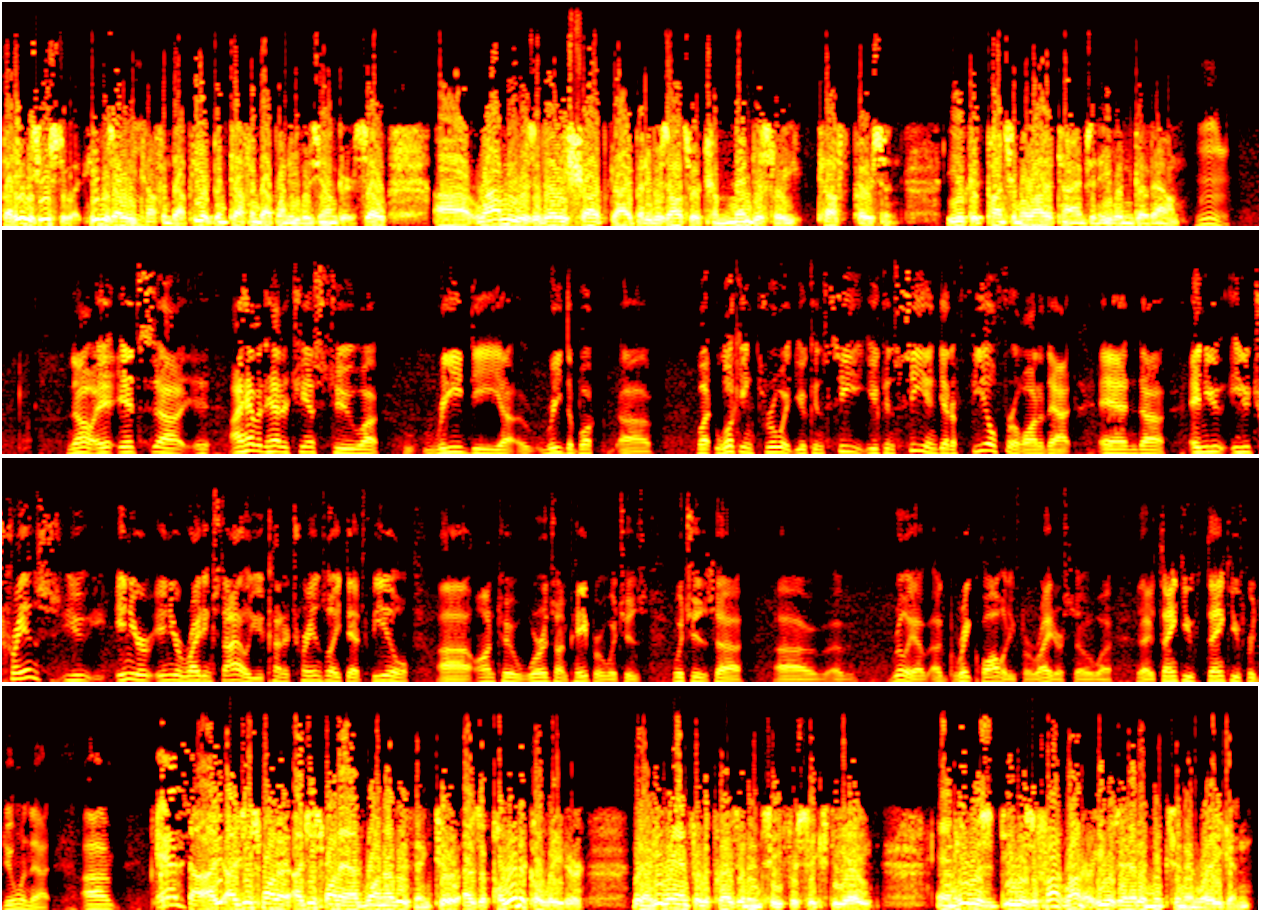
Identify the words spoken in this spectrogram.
but he was used to it. He was already mm. toughened up. He had been toughened up when he was younger. So uh, Romney was a very sharp guy, but he was also a tremendously tough person. You could punch him a lot of times, and he wouldn't go down. Mm. No, it, it's. Uh, I haven't had a chance to uh, read the uh, read the book, uh, but looking through it, you can see you can see and get a feel for a lot of that, and uh, and you you trans you in your in your writing style, you kind of translate that feel uh, onto words on paper, which is which is. Uh, uh, really a, a great quality for writers. So uh, thank you, thank you for doing that. Um, as I, I just want to I just want to add one other thing too. As a political leader, you know, he ran for the presidency for '68, and he was he was a front runner. He was ahead of Nixon and Reagan.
